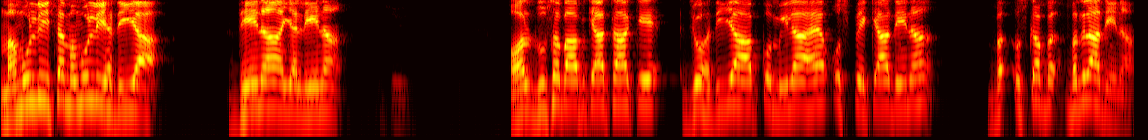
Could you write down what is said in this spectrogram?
معمولی سا معمولی ہدیہ دینا یا لینا۔ جی۔ اور دوسرا باپ کیا تھا کہ جو ہدیہ آپ کو ملا ہے، اس پہ کیا دینا؟ اس کا بدلہ دینا۔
